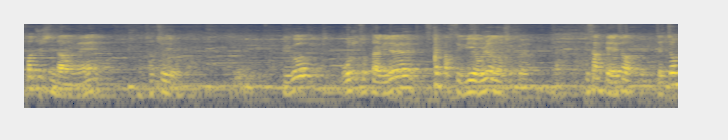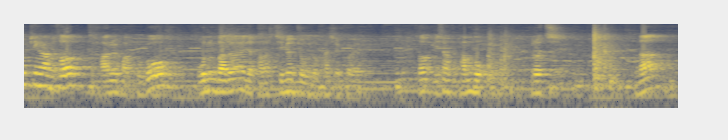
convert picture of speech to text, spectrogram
서주신 다음에 좌측으로. 그리고 오른쪽 다리를 스텝박스 위에 올려놓으실 거예요. 자, 그 상태에서 이제 점핑하면서 발을 바꾸고, 오른발은 이제 바로 지면 쪽으로 가실 거예요. 그래서 이 상태 반복. 그렇지. 하나,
